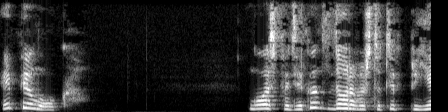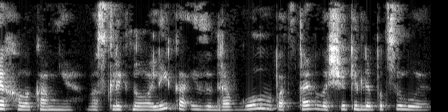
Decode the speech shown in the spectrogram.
Эпилог. «Господи, как здорово, что ты приехала ко мне!» — воскликнула Лика и, задрав голову, подставила щеки для поцелуя.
